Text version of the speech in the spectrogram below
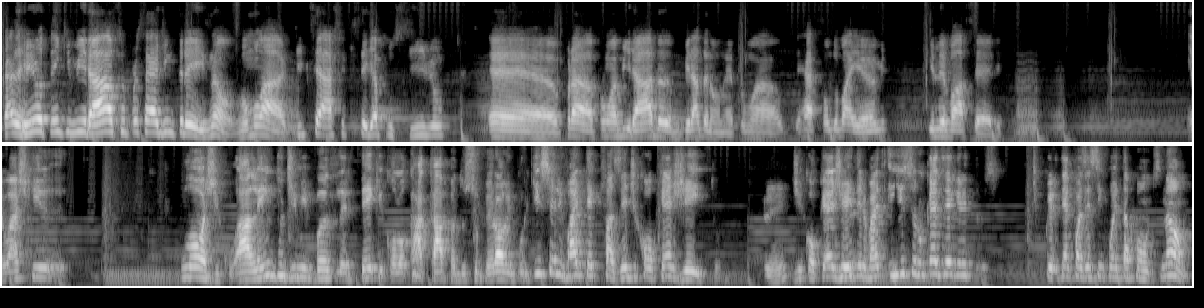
ah, o Hero tem que virar Super Saiyajin 3. Não, vamos lá. O que, que você acha que seria possível é, para uma virada, virada não, né? Para uma reação do Miami e levar a série? Eu acho que lógico, além do Jimmy Butler ter que colocar a capa do super-homem, porque isso ele vai ter que fazer de qualquer jeito. Sim. De qualquer jeito ele vai. E isso não quer dizer que ele, tipo, que ele tem que fazer 50 pontos, não.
